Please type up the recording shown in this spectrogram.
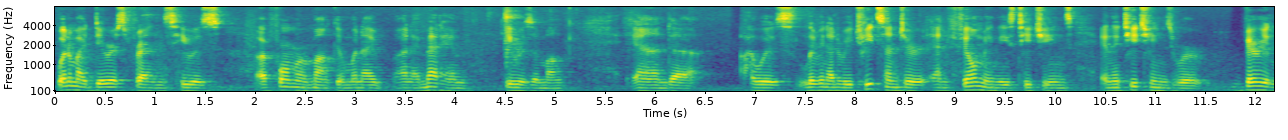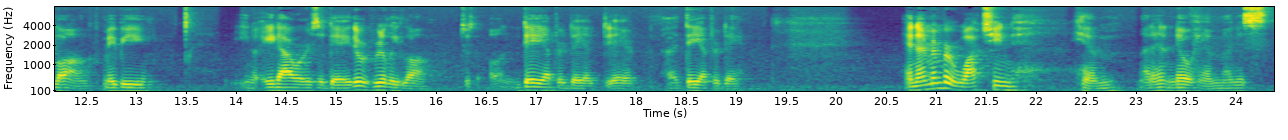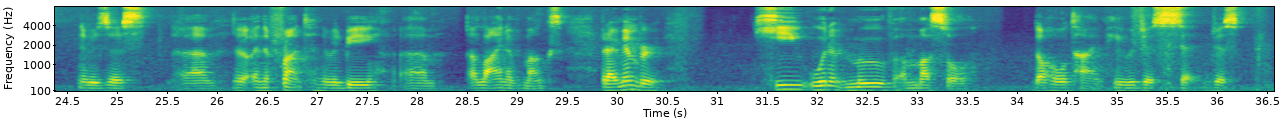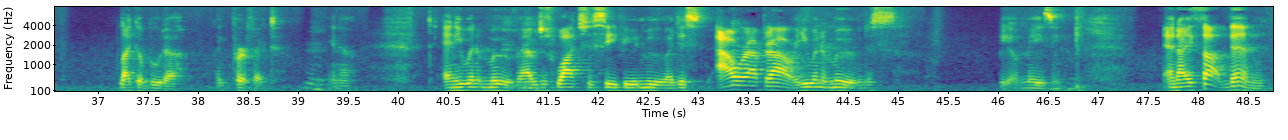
One of my dearest friends, he was a former monk, and when I when I met him, he was a monk, and uh, I was living at a retreat center and filming these teachings, and the teachings were very long, maybe you know eight hours a day. They were really long, just on day after day, day, uh, day after day. And I remember watching him. I didn't know him. I just there was this um, in the front. There would be um, a line of monks, but I remember he wouldn't move a muscle the whole time. He would just sit, just like a Buddha, like perfect, mm. you know. And he wouldn't move. And I would just watch to see if he would move. I just hour after hour, he wouldn't move. And just be amazing. And I thought then,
